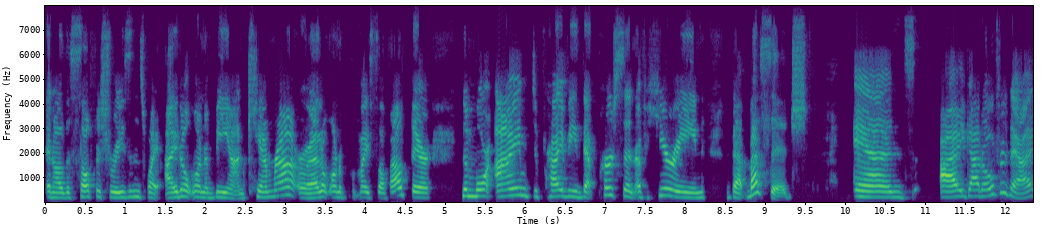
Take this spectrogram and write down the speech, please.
and all the selfish reasons why I don't want to be on camera or I don't want to put myself out there, the more I'm depriving that person of hearing that message. And I got over that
